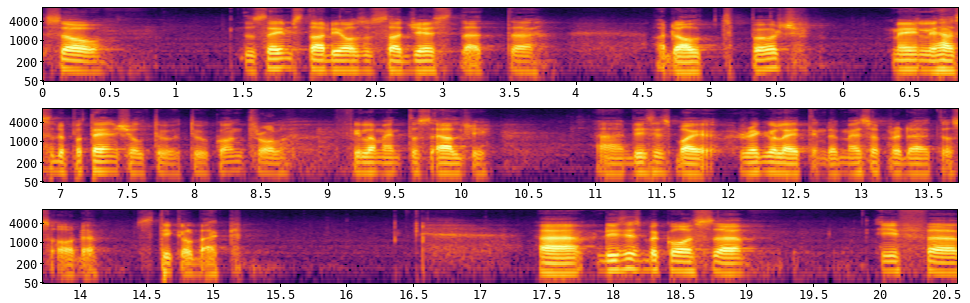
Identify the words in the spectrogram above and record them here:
so the same study also suggests that uh, adult perch mainly has the potential to, to control filamentous algae and this is by regulating the mesopredators or the stickleback. Uh, this is because uh, if uh,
